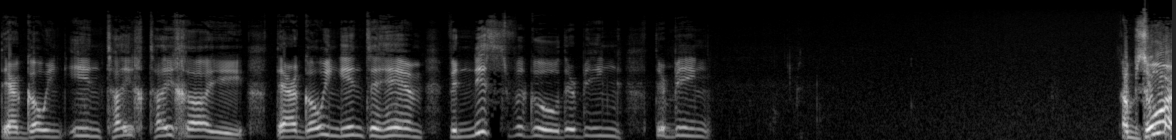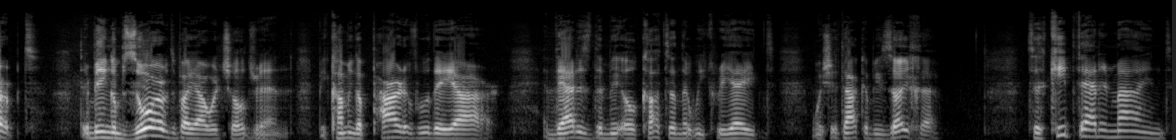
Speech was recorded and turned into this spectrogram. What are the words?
They are going in taich taichai. They are going into him. V'nisvagu. They're being they're being absorbed. They're being absorbed by our children, becoming a part of who they are. And that is the mi'il katan that we create. We should talk about to keep that in mind,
